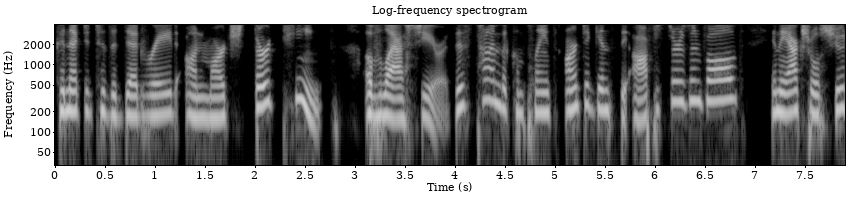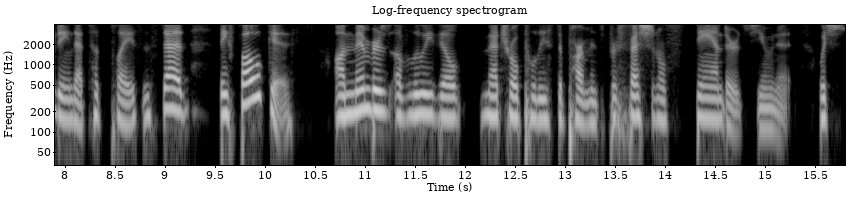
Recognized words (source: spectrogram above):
connected to the dead raid on March 13th of last year. This time, the complaints aren't against the officers involved in the actual shooting that took place. Instead, they focus on members of Louisville Metro Police Department's Professional Standards Unit, which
